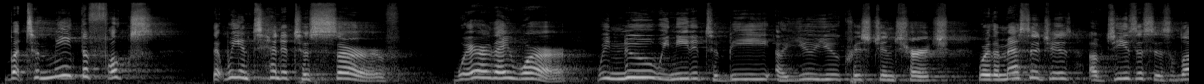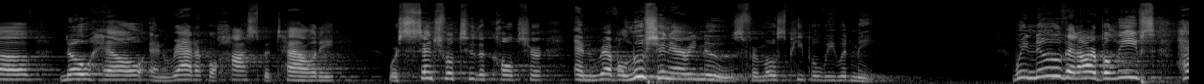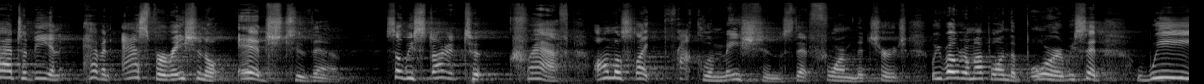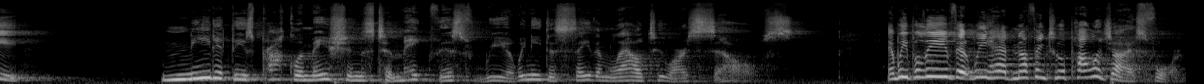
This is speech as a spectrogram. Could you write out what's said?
But to meet the folks that we intended to serve where they were, we knew we needed to be a UU Christian church where the messages of Jesus' love, no hell, and radical hospitality were central to the culture and revolutionary news for most people we would meet. We knew that our beliefs had to be and have an aspirational edge to them. So we started to craft almost like proclamations that formed the church. We wrote them up on the board. We said, We needed these proclamations to make this real. We need to say them loud to ourselves. And we believed that we had nothing to apologize for.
